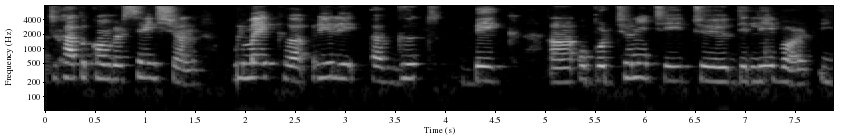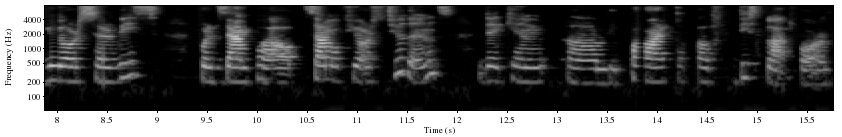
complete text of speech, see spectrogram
to have a conversation. We make a really a good, big uh, opportunity to deliver your service. For example, some of your students, they can um, be part of this platform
